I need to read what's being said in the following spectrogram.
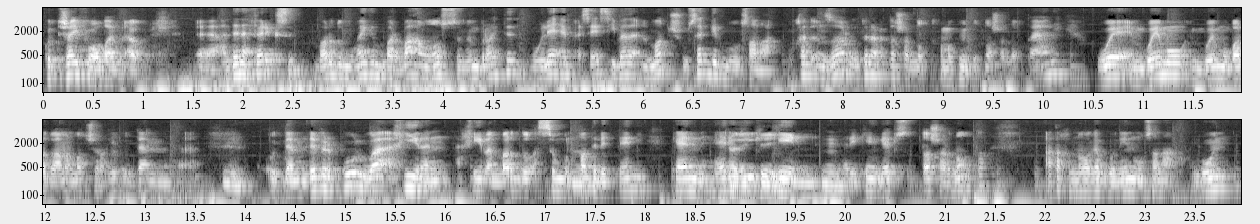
كنت شايفه والله من الأول. آه، عندنا فيرجسون برضه مهاجم بأربعة ونص من برايتن ولعب أساسي بدأ الماتش وسجل وصنع وخد إنذار وطلع ب 11 نقطة كان ممكن يبقى 12 نقطة يعني ومبويمو مبويمو برضه عمل ماتش رهيب قدام آه، مم. قدام ليفربول وأخيرا أخيرا برضه السم القاتل الثاني كان هاري كين. هاري كين جايب 16 نقطة أعتقد إن هو جاب جونين وصنع جون. آه،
